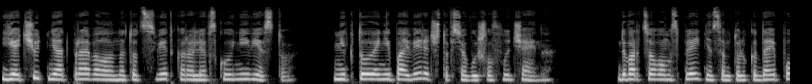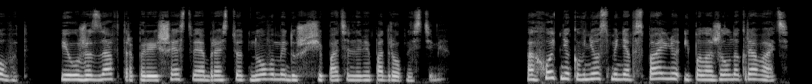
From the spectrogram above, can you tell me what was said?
Я чуть не отправила на тот свет королевскую невесту. Никто и не поверит, что все вышло случайно. Дворцовым сплетницам только дай повод, и уже завтра происшествие обрастет новыми душещипательными подробностями. Охотник внес меня в спальню и положил на кровать.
